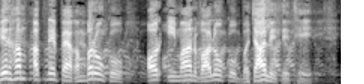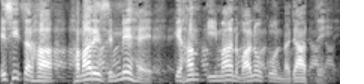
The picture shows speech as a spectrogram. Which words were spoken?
پھر ہم اپنے پیغمبروں کو اور ایمان والوں کو بچا لیتے تھے۔ اسی طرح ہمارے ذمے ہے کہ ہم ایمان والوں کو نجات دیں۔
